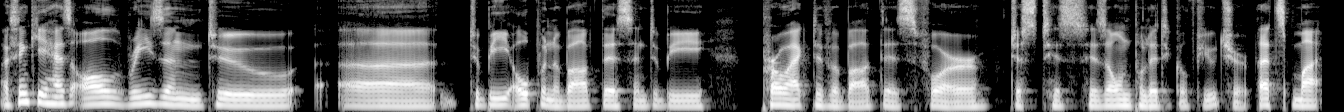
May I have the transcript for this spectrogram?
I think he has all reason to uh, to be open about this and to be proactive about this for just his his own political future. That's my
